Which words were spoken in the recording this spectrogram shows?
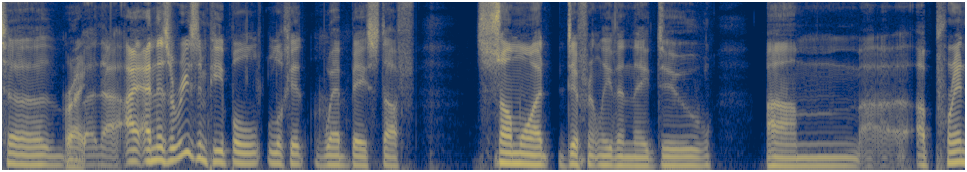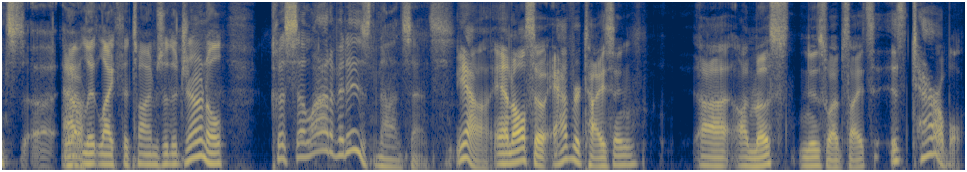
to Right. uh, I, and there's a reason people look at web-based stuff somewhat differently than they do um, uh, a print uh, Yeah. outlet like the Times or the Journal, because a lot of it is nonsense. Yeah, and also advertising uh, on most news websites is terrible.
